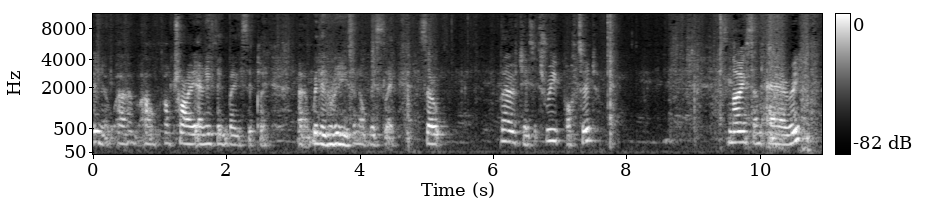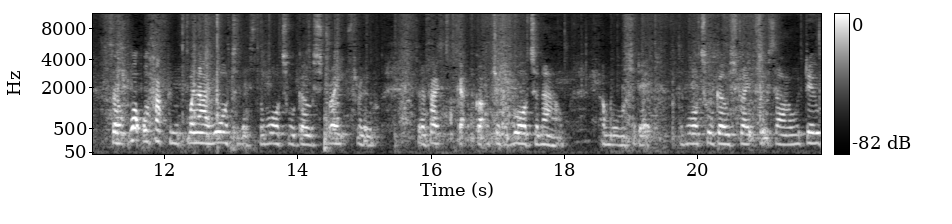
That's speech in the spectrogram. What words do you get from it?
you know, um, I'll, I'll try anything basically, uh, within reason, obviously. So, there it is, it's repotted. It's nice and airy. So what will happen when I water this, the water will go straight through. So if I've got a jug of water now and watered it, the water will go straight through. So I would do,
